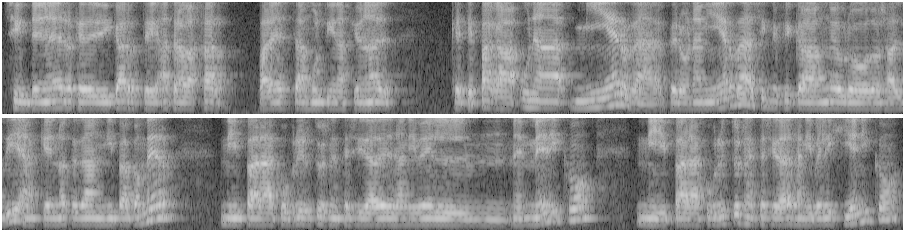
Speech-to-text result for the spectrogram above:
sin tener que dedicarte a trabajar para esta multinacional que te paga una mierda, pero una mierda significa un euro o dos al día, que no te dan ni para comer, ni para cubrir tus necesidades a nivel mm, médico, ni para cubrir tus necesidades a nivel higiénico,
